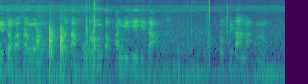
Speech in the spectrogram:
Ini tempat saya ngomong. Tetap ku rontokkan gigi kita. Kalau kita nak no.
